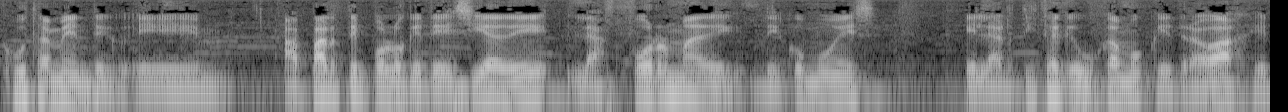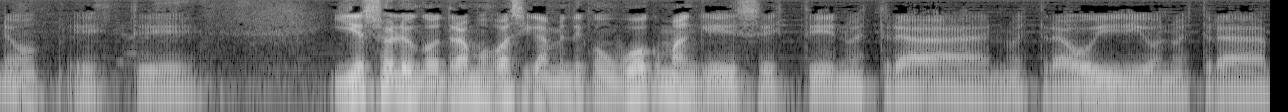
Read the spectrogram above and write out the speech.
justamente eh, aparte por lo que te decía de la forma de, de cómo es el artista que buscamos que trabaje, ¿no? Este y eso lo encontramos básicamente con Walkman, que es este nuestra nuestra hoy digo nuestra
